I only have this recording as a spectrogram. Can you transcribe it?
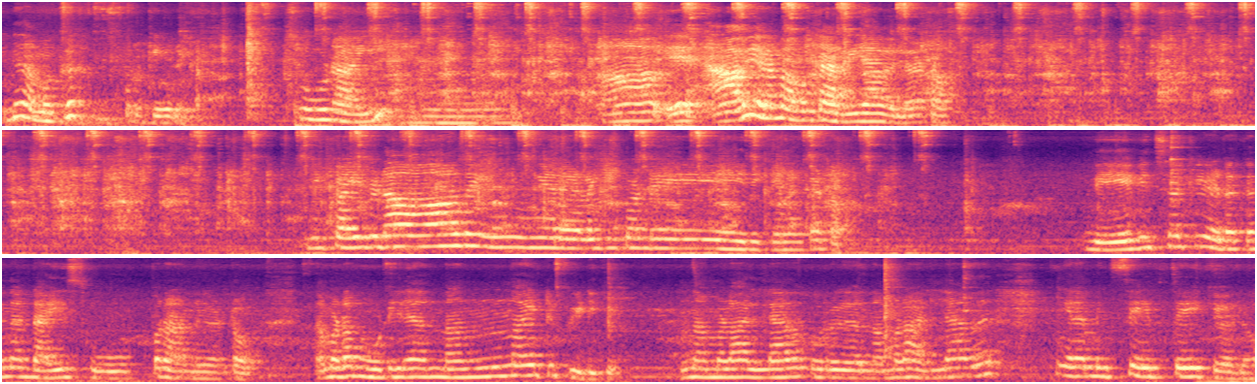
ഇനി നമുക്ക് കുറുക്കി എടുക്കാം. ചൂടായി. ആവി വരുമ്പോൾ നമുക്ക് അറിയാമല്ലോ കേട്ടോ. ഈ കൈവിടാതെ ഇങ്ങനെ ഇളക്കിക്കൊണ്ടേയിരിക്കണം കേട്ടോ. വേവിച്ചൊക്കെ എടുക്കുന്ന ഡൈ സൂപ്പറാണ് കേട്ടോ. നമ്മുടെ മുടിയിൽ നന്നായിട്ട് പിടിക്കും. നമ്മളല്ലാതെ കുറേ നമ്മളല്ലാതെ ഇങ്ങനെ മിക്സ് ചെയ്തേക്കുമല്ലോ.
